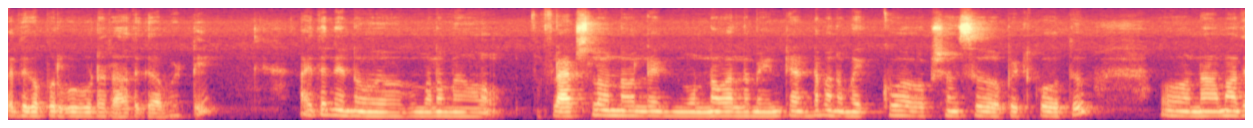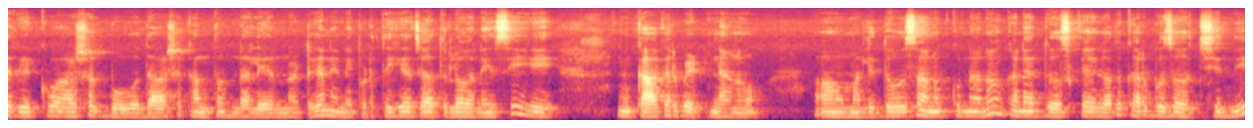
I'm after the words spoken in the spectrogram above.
పెద్దగా పురుగు కూడా రాదు కాబట్టి. అయితే నేను మనము ఫ్లాట్స్లో ఉన్న వాళ్ళ ఉన్న వాళ్ళం ఏంటంటే మనం ఎక్కువ ఆప్షన్స్ పెట్టుకోవద్దు. నా మాదిరిగా ఎక్కువ ఆశకు పోవద్దు ఆశకు అంత ఉండాలి అన్నట్టుగా నేను ఇప్పుడు తీగజాతిలో అనేసి కాకర పెట్టినాను. మళ్ళీ దోశ అనుకున్నాను కానీ అది దోసకాయ కాదు కర్బూజా వచ్చింది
